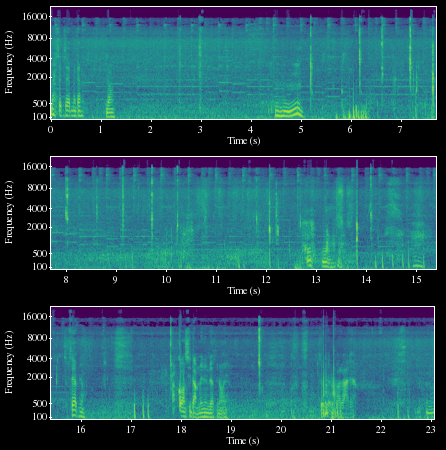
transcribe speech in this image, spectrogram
มาแซ่บๆเหมือนกันน้องอือหืออื้อหนังครับแซ่บๆพี่น้องกองสีดำนิดนึงเด้อพี่น้อย เจอเดือดปลาลาเด้ออื้อหือ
